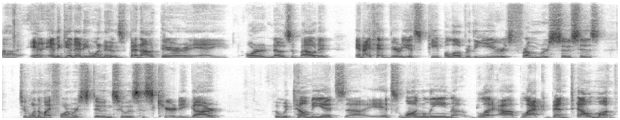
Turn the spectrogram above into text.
Uh, and, and again, anyone who's been out there uh, or knows about it, and I've had various people over the years from masseuses to one of my former students who was a security guard who would tell me it's uh, it's long lean bla- uh, black bentel month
